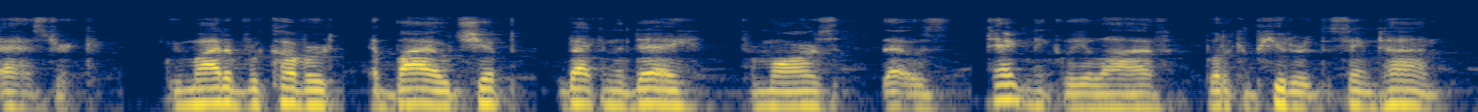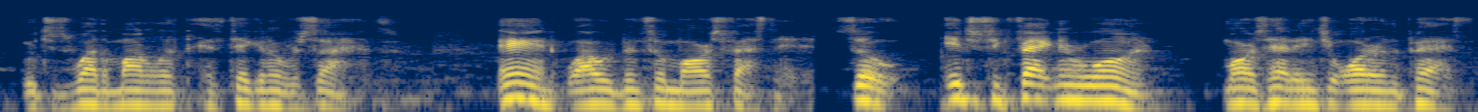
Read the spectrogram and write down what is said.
Asterisk. We might have recovered a biochip back in the day from Mars that was technically alive, but a computer at the same time, which is why the monolith has taken over science. And why we've been so Mars fascinated. So, interesting fact number one Mars had ancient water in the past.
